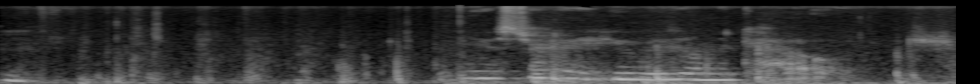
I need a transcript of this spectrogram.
Hmm. Yesterday he was on the couch.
